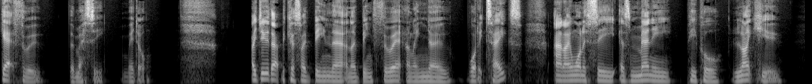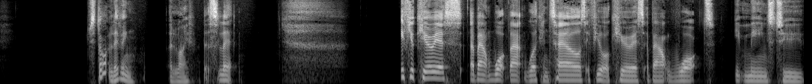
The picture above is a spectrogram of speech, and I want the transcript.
get through the messy middle. I do that because I've been there and I've been through it and I know what it takes. And I want to see as many people like you start living a life that's lit. If you're curious about what that work entails, if you're curious about what it means to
